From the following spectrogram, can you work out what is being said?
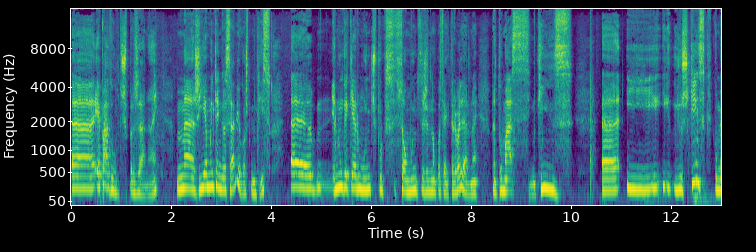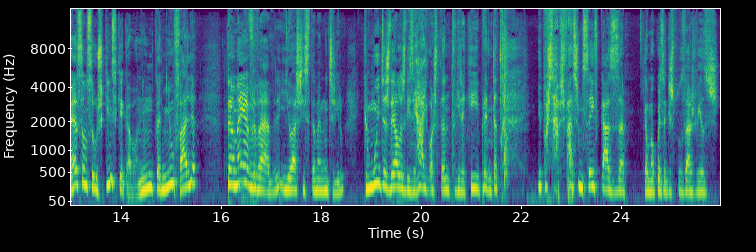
Ah, é para adultos, para já, não é? Mas, e é muito engraçado, eu gosto muito disso. Ah, eu nunca quero muitos, porque se são muitos a gente não consegue trabalhar, não é? Portanto, o máximo 15. Ah, e, e- e os 15 que começam são os 15 que acabam. Nunca nenhum falha. Também é verdade, e eu acho isso também muito giro, que muitas delas dizem: Ai, gosto tanto de vir aqui, aprendo tanto. E depois, sabes, fazes-me sair de casa, que é uma coisa que as pessoas às vezes,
